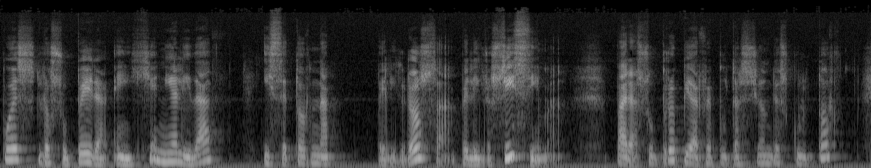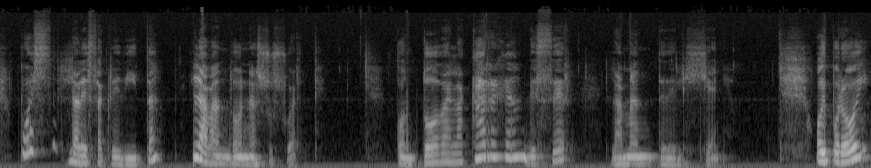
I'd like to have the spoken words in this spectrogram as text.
pues lo supera en genialidad y se torna peligrosa, peligrosísima para su propia reputación de escultor, pues la desacredita y la abandona a su suerte, con toda la carga de ser la amante del genio. Hoy por hoy,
